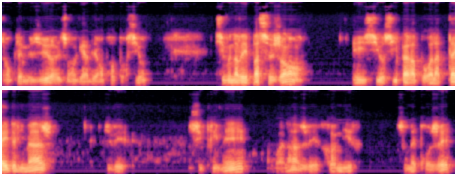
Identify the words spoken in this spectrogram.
donc les mesures, elles sont regardées en proportion. Si vous n'avez pas ce genre, et ici aussi par rapport à la taille de l'image, je vais supprimer, voilà, je vais revenir sur mes projets,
